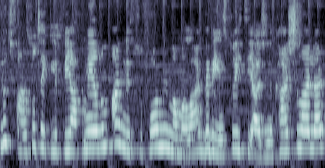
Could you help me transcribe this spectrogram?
lütfen su teklifi yapmayalım. Anne su formül mamalar bebeğin su ihtiyacını karşılarlar.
